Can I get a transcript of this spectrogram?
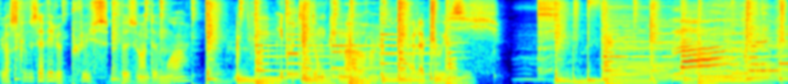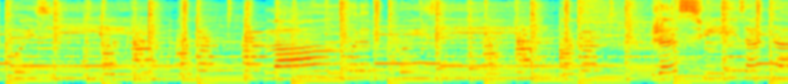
Lorsque vous avez le plus besoin de moi, écoutez donc Mort à la poésie. Mort à la poésie. Mort à la poésie. Je suis un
